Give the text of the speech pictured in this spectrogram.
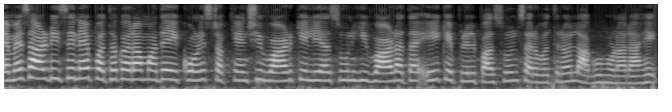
एम एस आर डी सीने पथकरामध्ये एकोणीस टक्क्यांची वाढ केली असून ही वाढ आता एक एप्रिलपासून सर्वत्र लागू होणार आहे.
